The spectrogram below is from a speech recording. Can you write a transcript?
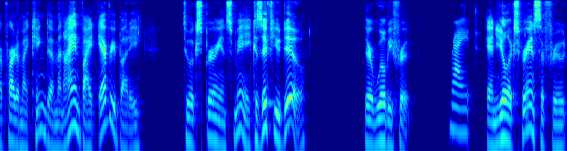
are part of my kingdom, and I invite everybody to experience me. Because if you do, there will be fruit. Right. And you'll experience the fruit,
